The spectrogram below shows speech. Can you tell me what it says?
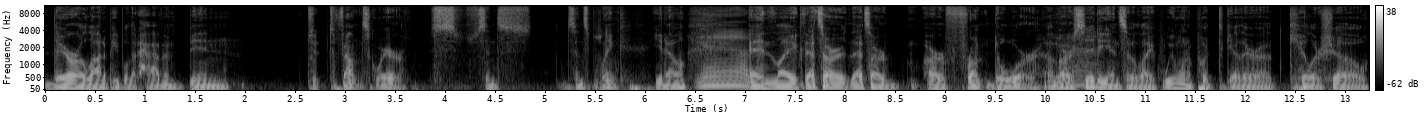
there are a lot of people that haven't been to, to Fountain Square since since Blink. You know, Yeah. and like that's our that's our our front door of Yeah. our city, and so like we want to put together a killer show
